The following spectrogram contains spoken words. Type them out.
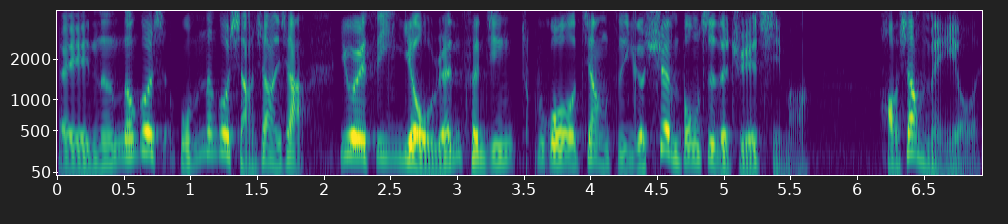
哎，能能够我们能够想象一下，U.S.C 有人曾经过这样子一个旋风式的崛起吗？好像没有哎。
